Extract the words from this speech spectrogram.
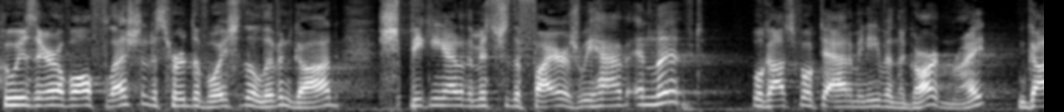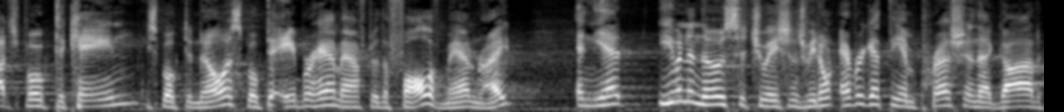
Who is there of all flesh that has heard the voice of the living God speaking out of the midst of the fire as we have and lived? Well, God spoke to Adam and Eve in the garden, right? God spoke to Cain, He spoke to Noah, spoke to Abraham after the fall of man, right? And yet, even in those situations, we don't ever get the impression that God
